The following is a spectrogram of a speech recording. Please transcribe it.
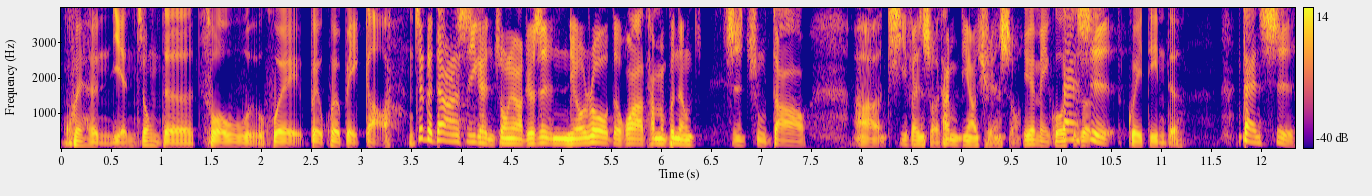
会很严重的错误会被会被告。这个当然是一个很重要的，就是牛肉的话，他们不能只煮到啊、呃、七分熟，他们一定要全熟，因为美国这个规定的。但是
